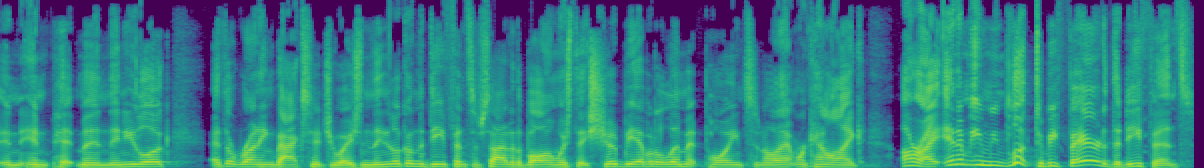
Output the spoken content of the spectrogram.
in in Pittman, then you look at the running back situation, then you look on the defensive side of the ball in which they should be able to limit points and all that. And we're kind of like, all right, and I mean, look to be fair to the defense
